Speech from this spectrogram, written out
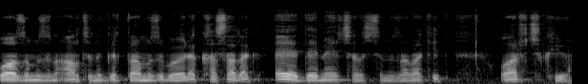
Boğazımızın altını, gırtlağımızı böyle kasarak e demeye çalıştığımız vakit o harf çıkıyor.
